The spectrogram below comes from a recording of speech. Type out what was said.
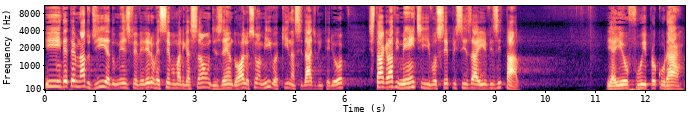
E em determinado dia do mês de fevereiro eu recebo uma ligação dizendo: Olha, o seu amigo aqui na cidade do interior está gravemente e você precisa ir visitá-lo. E aí eu fui procurar,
